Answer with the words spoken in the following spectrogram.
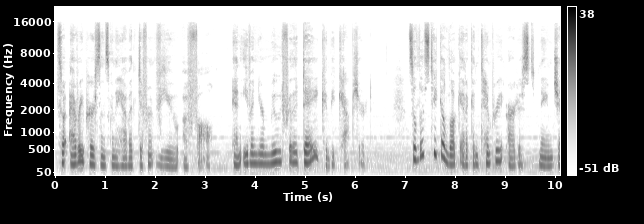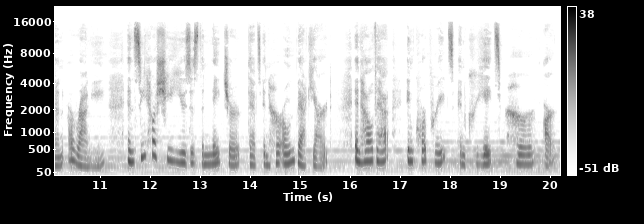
So, every person's going to have a different view of fall, and even your mood for the day can be captured. So let's take a look at a contemporary artist named Jen Aranyi and see how she uses the nature that's in her own backyard and how that incorporates and creates her art.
